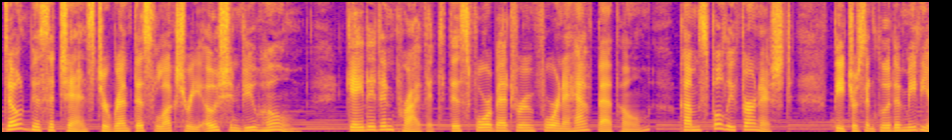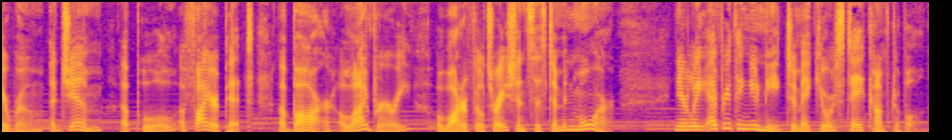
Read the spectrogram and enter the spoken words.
Don't miss a chance to rent this luxury ocean view home. Gated and private, this four bedroom, four and a half bath home comes fully furnished. Features include a media room, a gym, a pool, a fire pit, a bar, a library, a water filtration system, and more. Nearly everything you need to make your stay comfortable.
